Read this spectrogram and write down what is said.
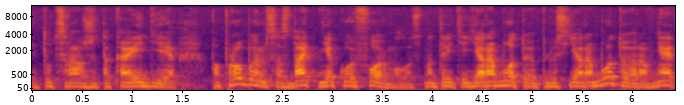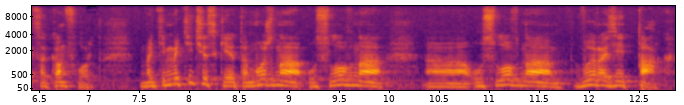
И тут сразу же такая идея. Попробуем создать некую формулу. Смотрите, я работаю плюс я работаю равняется комфорт. Математически это можно условно, э, условно выразить так.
